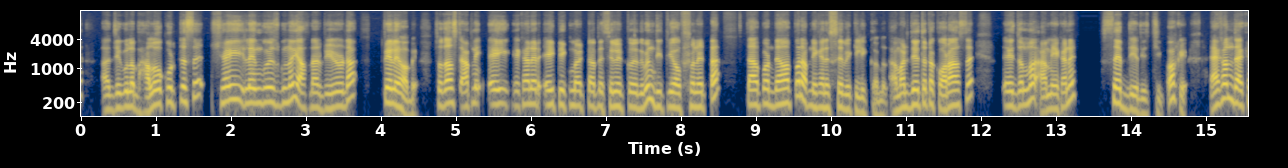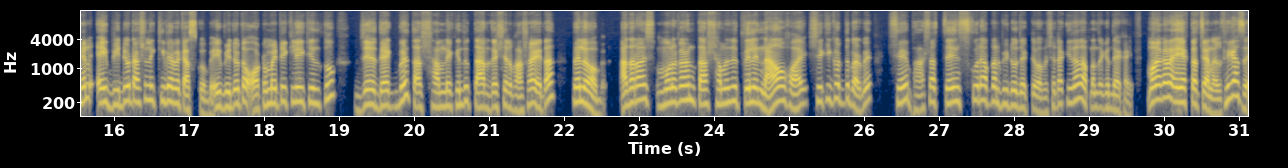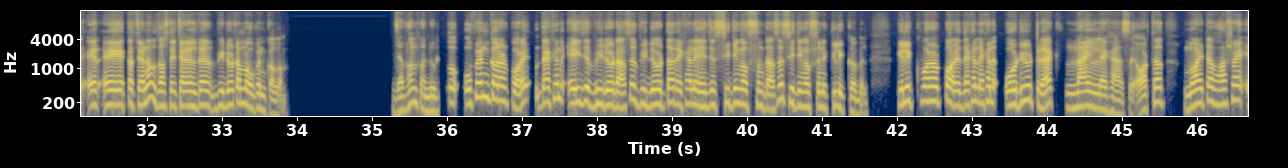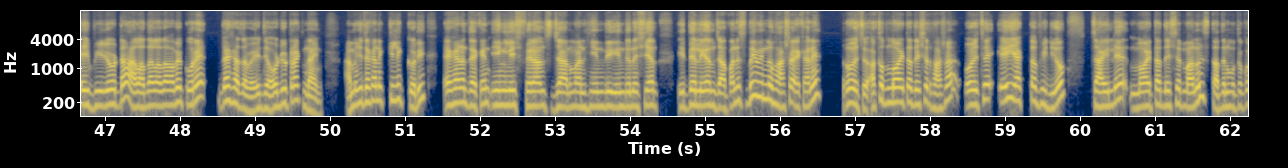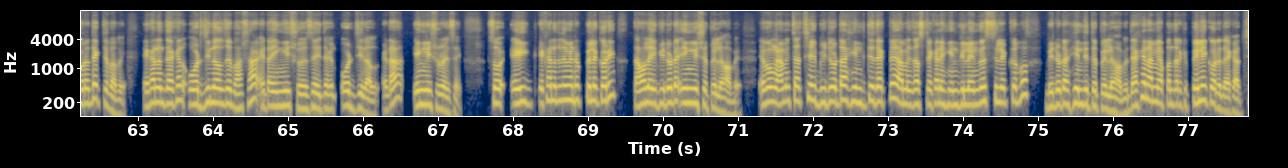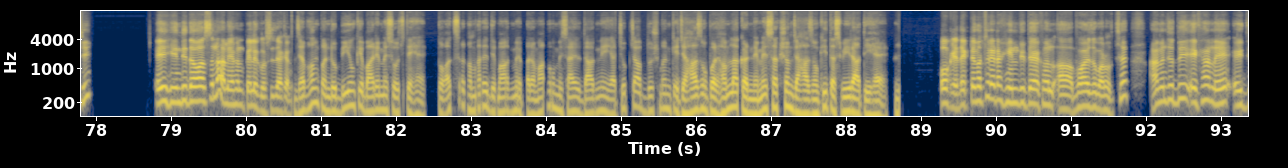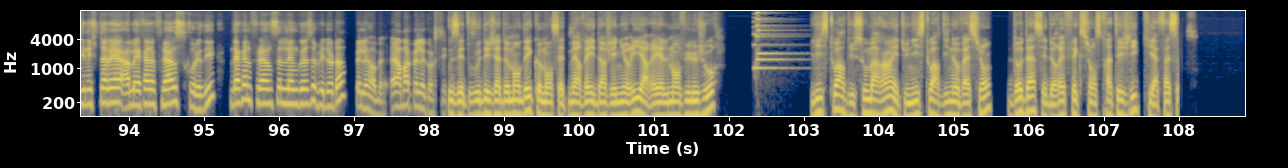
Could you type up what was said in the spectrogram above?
যেগুলো ভালো করতেছে, সেই ল্যাঙ্গুয়েজ গুলোই আপনার ভিডিওটা পেলে হবে। সো জাস্ট আপনি এই এখানের এই টিক মার্কটা আপনি সিলেক্ট করে দিবেন, দ্বিতীয় অপশনেরটা তারপর দেওয়ার পর আপনি এখানে সেভে ক্লিক করবেন। আমার যেহেতু এটা করা আছে, এই জন্য আমি এখানে সেভ দিয়ে দিচ্ছি। ওকে এখন দেখেন এই ভিডিওটা আসলে কীভাবে কাজ করবে? এই ভিডিওটা অটোমেটিকলি কিন্তু যে দেখবে, তার সামনে কিন্তু তার দেশের ভাষায় এটা পেলে হবে। আদারওয়াইজ মনে করেন তার সামনে যদি পেলে নাও হয় সে কি করতে পারবে? সে ভাষা চেঞ্জ করে আপনার ভিডিও দেখতে পাবে। সেটা কীভাবে আপনাদেরকে দেখাই। মনে করেন এই একটা চ্যানেল ঠিক আছে? এর এই একটা চ্যানেল জাস্ট এই চ্যানেলটার ভিডিওটা আমরা ওপেন করলাম। তো ওপেন করার পরে দেখেন এই যে ভিডিওটা আছে ভিডিওটার এখানে এই যে সিটিং অপশনটা আছে সিটিং অপশনে ক্লিক করবেন। ক্লিক করার পরে দেখেন এখানে অডিও ট্র্যাক নাইন লেখা আছে। অর্থাৎ নয়টা ভাষায় এই ভিডিওটা আলাদা আলাদা ভাবে করে দেখা যাবে, এই যে অডিও ট্র্যাক নাইন। আমি যদি এখানে ক্লিক করি, এখানে দেখেন English, France, German, Hindi, Indonesian, Italian, Japanese বিভিন্ন ভাষা এখানে রয়েছে। অর্থাৎ নয়টা দেশের ভাষা রয়েছে। এই একটা ভিডিও চাইলে নয়টা দেশের মানুষ তাদের মতো করে দেখতে পাবে। এখানে দেখেন অরিজিনাল যে ভাষা, এটা ইংলিশ রয়েছে। এই দেখেন অরিজিনাল এটা ইংলিশ রয়েছে। সো এই, এখানে যদি আমি এটা প্লে করি, তাহলে এই ভিডিওটা ইংলিশে প্লে হবে। এবং আমি চাচ্ছি এই ভিডিওটা হিন্দিতে দেখতে, আমি জাস্ট এখানে হিন্দি ল্যাঙ্গুয়েজ সিলেক্ট করব ভিডিওটা হিন্দিতে প্লে হবে। দেখেন আমি আপনাদেরকে প্লে করে দেখাচ্ছি। এই হিন্দি দেওয়া আছে না আমি এখন প্লে করছি দেখেন जब हम पनडुब्बियों के बारे में सोचते हैं तो अक्सर हमारे दिमाग में परमाणु मिसाइल दागने या चुपचाप दुश्मन के जहाज़ों पर हमला करने में सक्षम जहाज़ों की तस्वीर आती है ওকে দেখতে পাচ্ছেন এটা হিন্দিতে এখন ভয়েস ওভার হচ্ছে আমি যদি এখানে এই জিনিসটারে আমি এখানে ফ্রান্স করে দিই দেখেন ফ্রান্সের ল্যাঙ্গুয়েজে ভিডিওটা প্লে হবে এ, আবার প্লে করছি Vous êtes-vous déjà demandé comment cette merveille d'ingénierie a réellement vu le jour L'histoire du sous-marin est une histoire d'innovation, d'audace et de réflexion stratégique qui a façonné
